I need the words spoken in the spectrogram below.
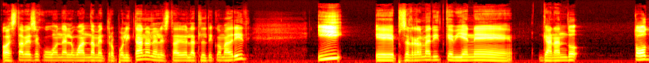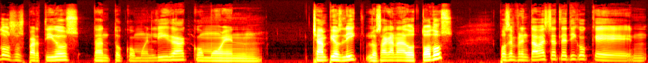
O esta vez se jugó en el Wanda Metropolitano, en el Estadio del Atlético de Madrid. Y eh, pues el Real Madrid que viene ganando todos sus partidos, tanto como en Liga como en Champions League, los ha ganado todos. Pues enfrentaba a este Atlético que,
